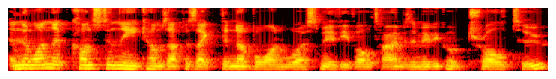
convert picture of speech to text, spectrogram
And the mm. one that constantly comes up as like the number one worst movie of all time is a movie called Troll 2.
